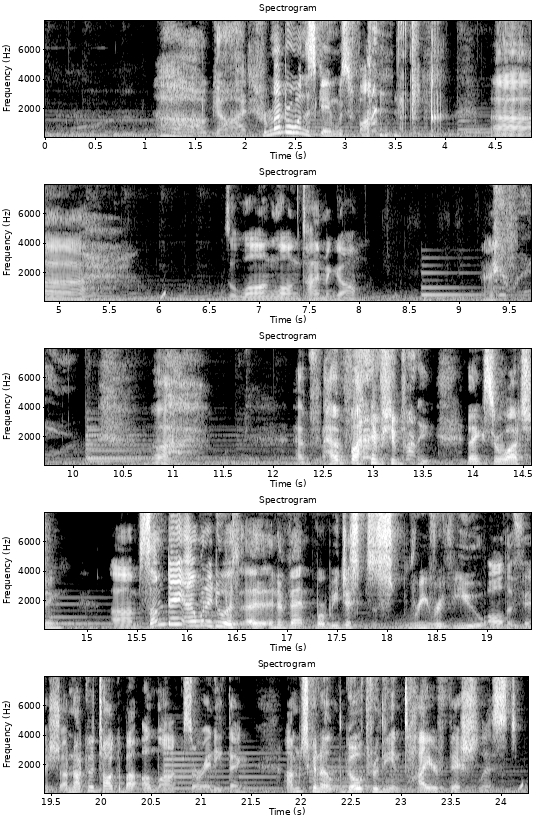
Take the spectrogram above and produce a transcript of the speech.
Oh god. Remember when this game was fun? uh It was a long, long time ago. Anyway. Uh, have have fun everybody. Thanks for watching. Um, someday I want to do a, a, an event where we just re-review all the fish. I'm not going to talk about unlocks or anything. I'm just going to go through the entire fish list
